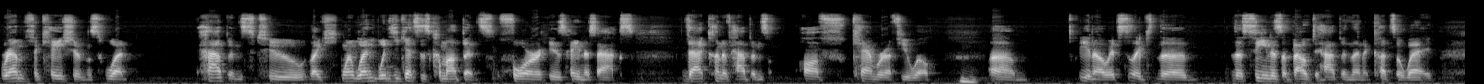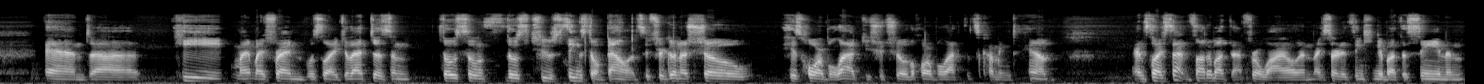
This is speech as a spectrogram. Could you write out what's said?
ramifications, what happens to like when, when when he gets his comeuppance for his heinous acts, that kind of happens off camera, if you will. Hmm. Um, you know, it's like the the scene is about to happen, then it cuts away, and uh, he, my, my friend, was like, that doesn't those those two things don't balance. If you're going to show his horrible act, you should show the horrible act that's coming to him. And so I sat and thought about that for a while, and I started thinking about the scene. And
